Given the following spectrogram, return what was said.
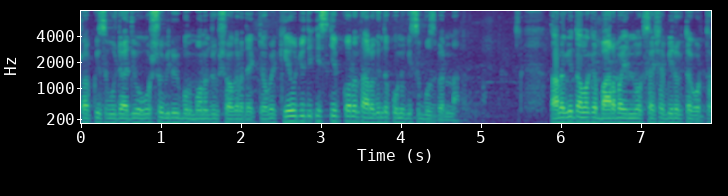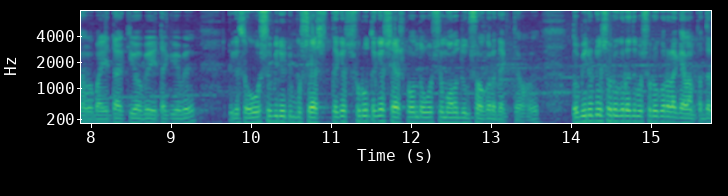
সব কিছু বুঝাই দিব। অবশ্যই ভিডিও মনোযোগ সহকারে দেখতে হবে। কেউ যদি স্কিপ করেন, তাহলে কিন্তু কোনো কিছু বুঝবেন না। তাহলে কিন্তু আমাকে বারবার ইনবক্সে এসে বিরক্ত করতে হবে। বা এটা কী হবে এটা কী হবে ঠিক আছে, অবশ্যই ভিডিওটি শেষ থেকে, শুরু থেকে শেষ পর্যন্ত অবশ্যই মনোযোগ সহকারে দেখতে হবে। তো ভিডিওটি শুরু করে দেবো, শুরু করার আগে আমি আপনাদের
